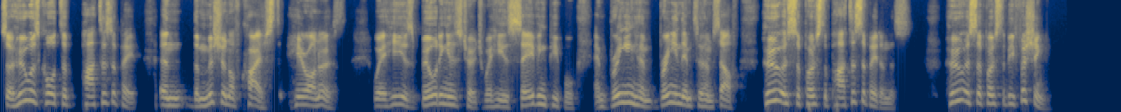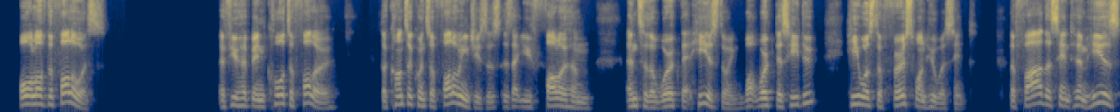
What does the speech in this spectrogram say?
So, who was called to participate in the mission of Christ here on earth, where he is building his church, where he is saving people and bringing him, bringing them to himself? Who is supposed to participate in this? Who is supposed to be fishing? all of the followers. If you have been called to follow, the consequence of following Jesus is that you follow him into the work that he is doing. What work does he do? He was the first one who was sent. The Father sent him. He is,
